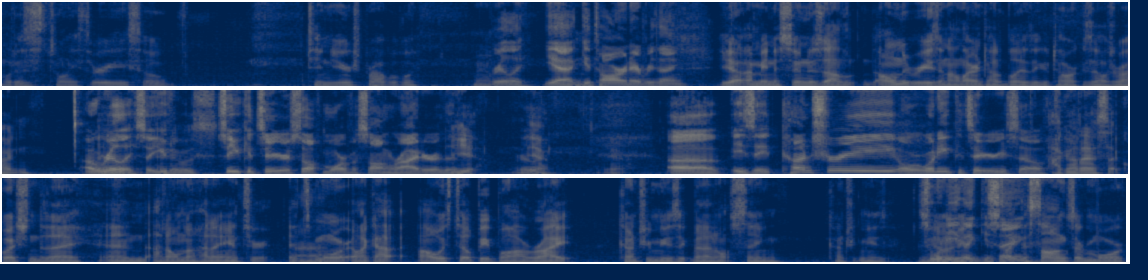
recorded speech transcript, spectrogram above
what is 23, so 10 years probably. Yeah. Really? Yeah, Mhm. guitar and everything. Yeah, I mean, as soon as I, the only reason I learned how to play the guitar because I was writing. Oh, And- really? So you was so you consider yourself more of a songwriter than yeah, really? yeah, yeah. Uh, is it country or what do you consider yourself? I got asked that question today, and I don't know how to answer it. It's Uh-huh. more like I, I always tell people I write country music, but I don't sing country music. So what do you think you it's sing? Like the songs are more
